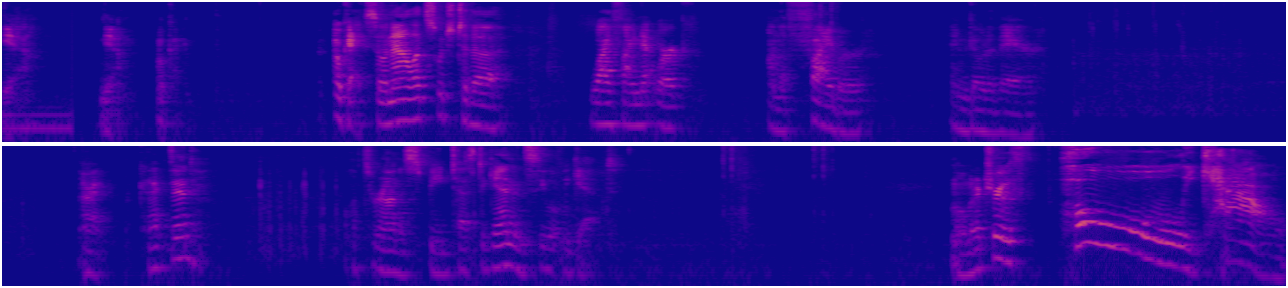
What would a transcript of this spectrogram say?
Yeah, yeah, okay. Okay, so now let's switch to the Wi-Fi network on the fiber and go to there. All right, connected. Let's run a speed test again and see what we get. Moment of truth. Holy cow.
